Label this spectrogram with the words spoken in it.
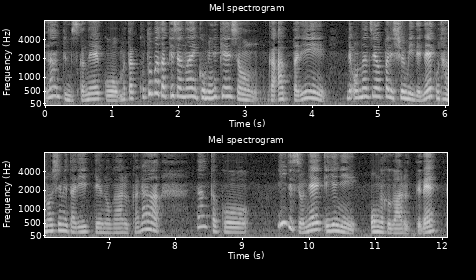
なんていうんですかねこうまた言葉だけじゃないコミュニケーションがあったりで同じやっぱり趣味でねこう楽しめたりっていうのがあるからなんかこういいですよね家に音楽があるってね。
